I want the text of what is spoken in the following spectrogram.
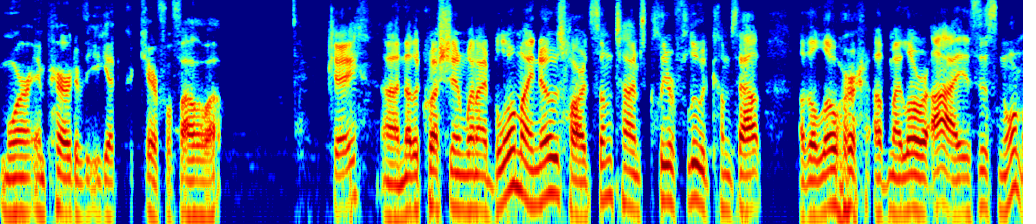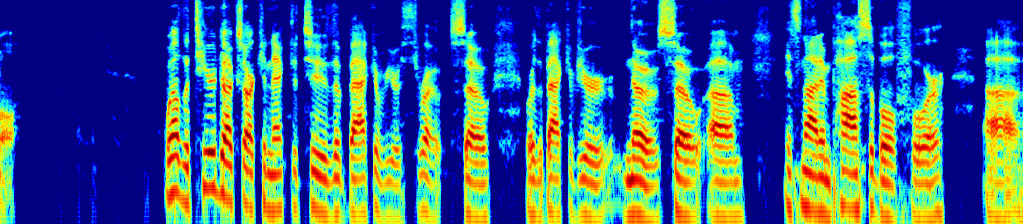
more imperative that you get careful follow up. Okay, uh, another question. When I blow my nose hard, sometimes clear fluid comes out of the lower of my lower eye. Is this normal? Well, the tear ducts are connected to the back of your throat, so or the back of your nose. So um, it's not impossible for uh,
